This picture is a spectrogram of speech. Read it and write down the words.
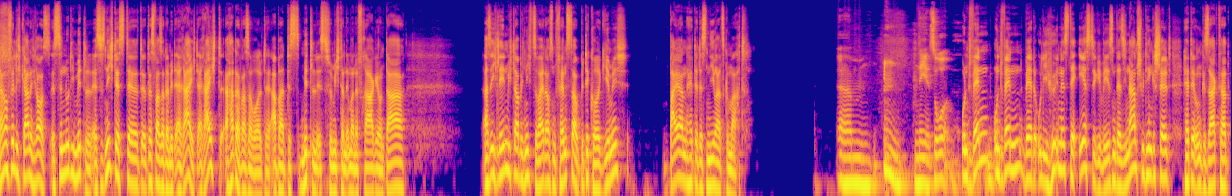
Darauf will ich gar nicht raus. Es sind nur die Mittel. Es ist nicht das, der, das, was er damit erreicht. Erreicht hat er, was er wollte. Aber das Mittel ist für mich dann immer eine Frage. Und da, also ich lehne mich, glaube ich, nicht so weit aus dem Fenster, aber bitte korrigier mich. Bayern hätte das niemals gemacht. Ähm, nee, so. Und wenn, und wenn, wäre Uli Hoeneß der Erste gewesen, der sie nach dem Spiel hingestellt hätte und gesagt hat,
